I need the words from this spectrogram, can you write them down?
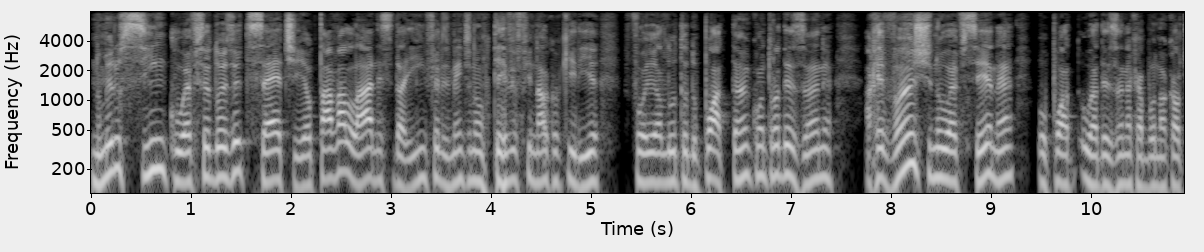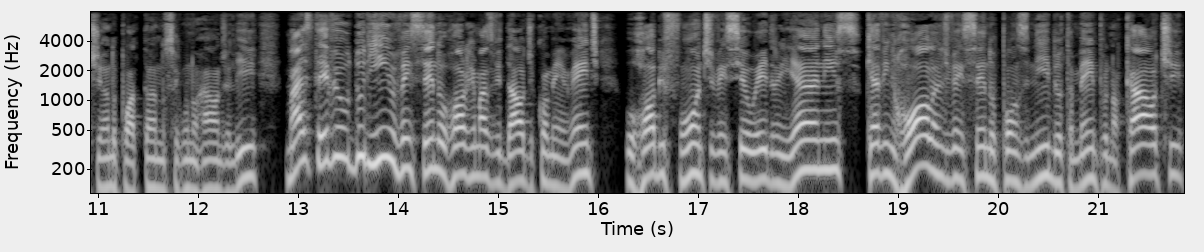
Número 5, UFC 287. Eu tava lá nesse daí, infelizmente não teve o final que eu queria. Foi a luta do Poatan contra o Adesanya. A revanche no UFC, né? O, o Adesanya acabou nocauteando o Poatan no segundo round ali. Mas teve o Durinho vencendo o Jorge Masvidal de Come Event. O Rob Fonte venceu o Adrian Yannis. Kevin Holland vencendo o Ponzinibbio também por nocaute.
